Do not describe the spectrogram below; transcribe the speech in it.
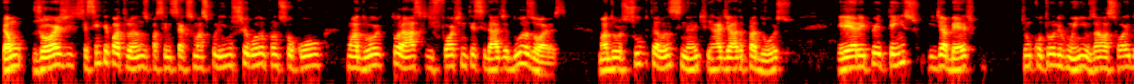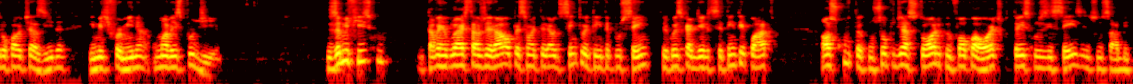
Então, Jorge, 64 anos, paciente de sexo masculino, chegou no pronto-socorro com uma dor torácica de forte intensidade há duas horas. Uma dor súbita, lancinante, irradiada para dorso. Ele era hipertenso e diabético, tinha um controle ruim, usava só hidrocortiazida e metformina uma vez por dia. No exame físico, estava em regular estado geral, pressão arterial de 180 por 100, frequência cardíaca de 74, ausculta com sopro diastólico em foco aórtico, 3 cruzes em 6, a gente não sabe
